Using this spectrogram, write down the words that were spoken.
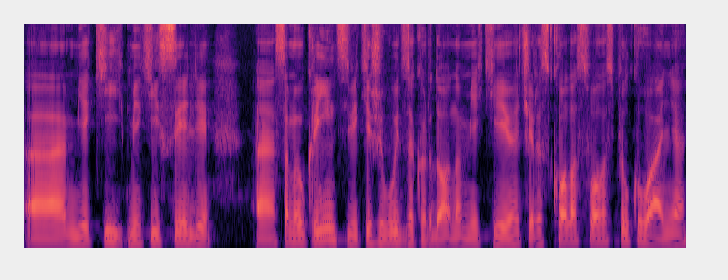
е, м'якій м'якій силі. Е, саме українців, які живуть за кордоном, які через кола свого спілкування,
